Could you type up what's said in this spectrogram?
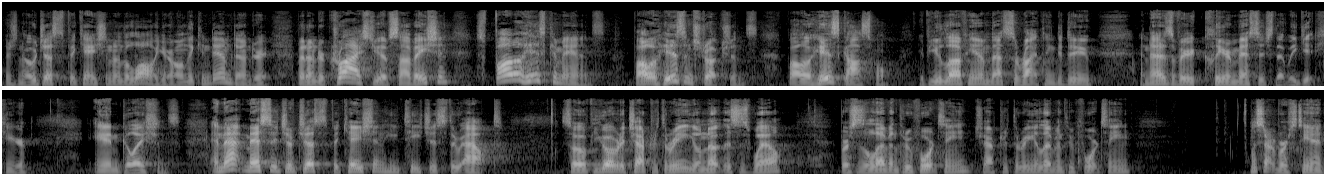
There's no justification under the law. You're only condemned under it. But under Christ, you have salvation. Follow His commands, follow His instructions, follow His gospel. If you love Him, that's the right thing to do. And that is a very clear message that we get here in Galatians. And that message of justification he teaches throughout. So if you go over to chapter 3, you'll note this as well. Verses 11 through 14, chapter 3, 11 through 14. Let's start at verse 10.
